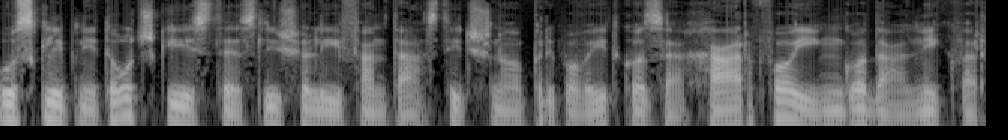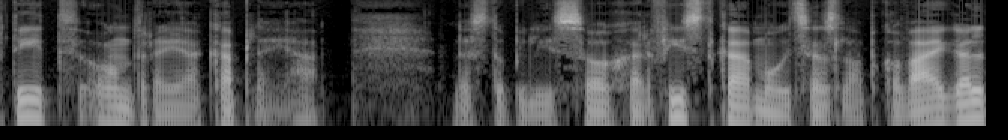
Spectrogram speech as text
V sklepni točki ste slišali fantastično pripovedko za harfo in godalni kvartet Ondreja Kapleja. Nastopili so harfistka Mojca Zlobko Weigel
